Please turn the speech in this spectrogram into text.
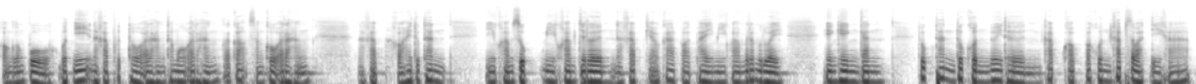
ของหลวงปู่บทนี้นะครับ พุทโธอรหังธโมอรหัง แล้วก็สังโฆอรหังนะครับ ขอให้ทุกท่านมีความสุขมีความเจริญนะครับแก้วคาดปลอดภัยมีความร่ำรวยเฮงๆกันทุกท่านทุกคนด้วยเทินครับ ขอบพระคุณครับสวัสดีครับ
